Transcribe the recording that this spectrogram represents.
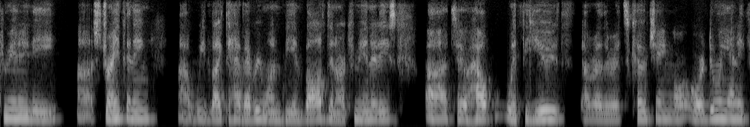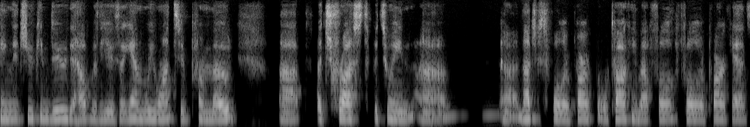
community uh, strengthening. We'd like to have everyone be involved in our communities uh, to help with the youth, uh, whether it's coaching or, or doing anything that you can do to help with youth. Again, we want to promote uh, a trust between uh, uh, not just Fuller Park, but we're talking about Fuller, Fuller Park as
